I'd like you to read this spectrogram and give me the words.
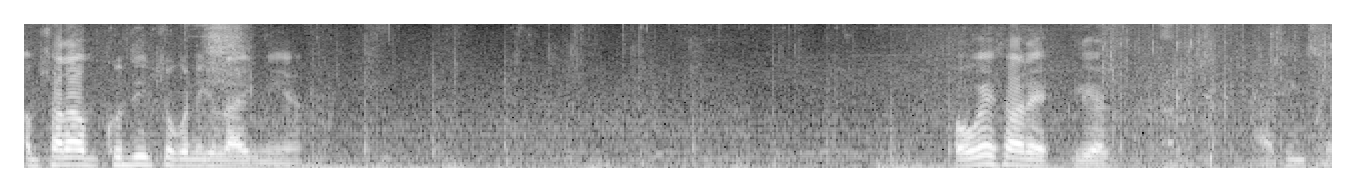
अब सारा खुद ही शो करने के लायक नहीं है। हो गए सारे क्लियर आई थिंक सो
